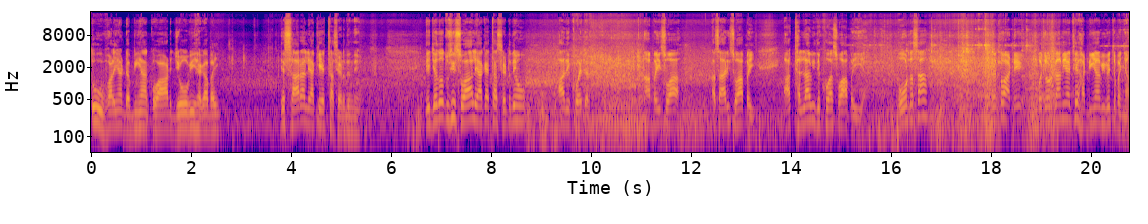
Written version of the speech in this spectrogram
ਧੂਫ ਵਾਲੀਆਂ ਡੱਬੀਆਂ, ਕੁਆੜ, ਜੋ ਵੀ ਹੈਗਾ ਬਾਈ, ਇਹ ਸਾਰਾ ਲਿਆ ਕੇ ਇੱਥਾ ਸਿੱਟ ਦਿੰਦੇ ਹੋ। ਇਹ ਜਦੋਂ ਤੁਸੀਂ ਸਵਾਹ ਲਿਆ ਕੇ ਇੱਥਾ ਸਿੱਟਦੇ ਹੋ, ਆ ਦੇਖੋ ਇੱਧਰ, ਆ ਪਈ ਸਵਾਹ, ਆ ਸਾਰੀ ਸਵਾਹ ਪਈ, ਆ ਥੱਲਾ ਵੀ ਦੇਖੋ, ਆ ਸਵਾਹ ਪਈ ਆ। ਹੋਰ ਦੱਸਾਂ ਤੇ ਤੁਹਾਡੇ ਬਜ਼ੁਰਗਾਂ ਦੀਆਂ ਇੱਥੇ ਹੱਡੀਆਂ ਵੀ ਵਿੱਚ ਪਈਆਂ।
